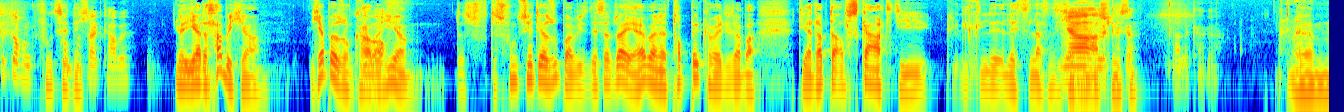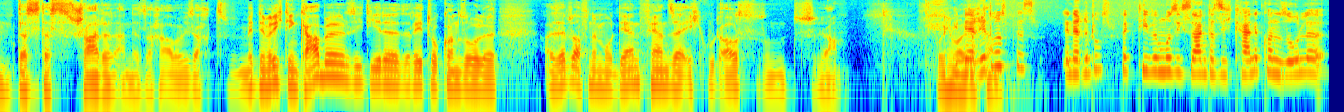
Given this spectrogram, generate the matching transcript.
gibt doch ein. Composite-Kabel. ja, ja, das habe ich ja. Ich habe ja so ein Kabel hier. Das, das funktioniert ja super. Wie, deshalb sei ich, ich habe eine Top-Bild-Qualität, aber die Adapter auf SCART, die lassen sich ja, Ja, nicht alle anschließen. Kacke. Alle Kacke. Ähm, das ist das Schade an der Sache. Aber wie gesagt, mit dem richtigen Kabel sieht jede Retro-Konsole, also selbst auf einem modernen Fernseher, echt gut aus. Und ja, wo ich mal In der, gesagt habe, Retros in der Retrospektive muss ich sagen, dass ich keine Konsole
